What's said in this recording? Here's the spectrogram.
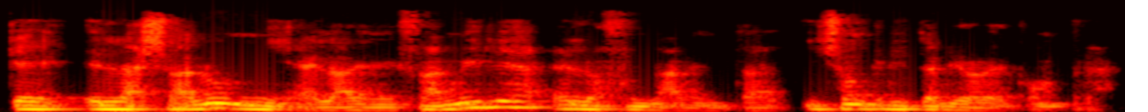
que la salud mía y la de mi familia es lo fundamental y son criterios de compra.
